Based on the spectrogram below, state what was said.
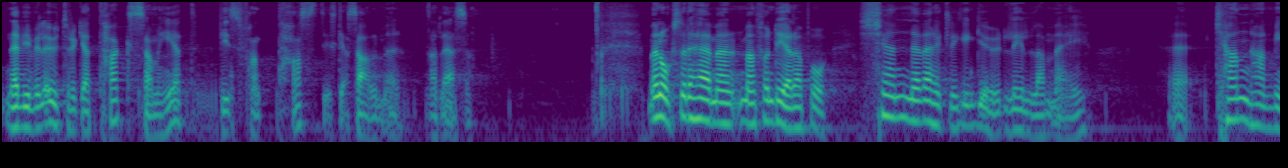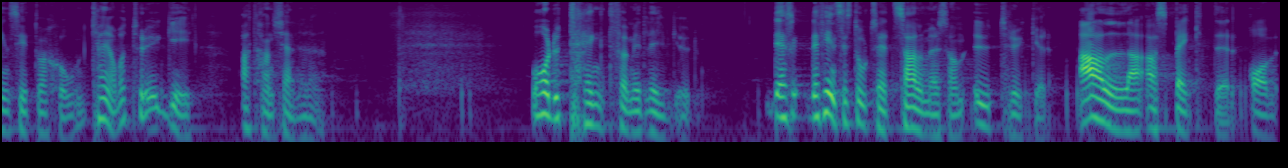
när vi vill uttrycka tacksamhet. Det finns fantastiska salmer att läsa. Men också det här med man funderar på, känner verkligen Gud lilla mig? Eh, kan han min situation? Kan jag vara trygg i att han känner den? Vad har du tänkt för mitt liv Gud? Det, det finns i stort sett salmer som uttrycker alla aspekter av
